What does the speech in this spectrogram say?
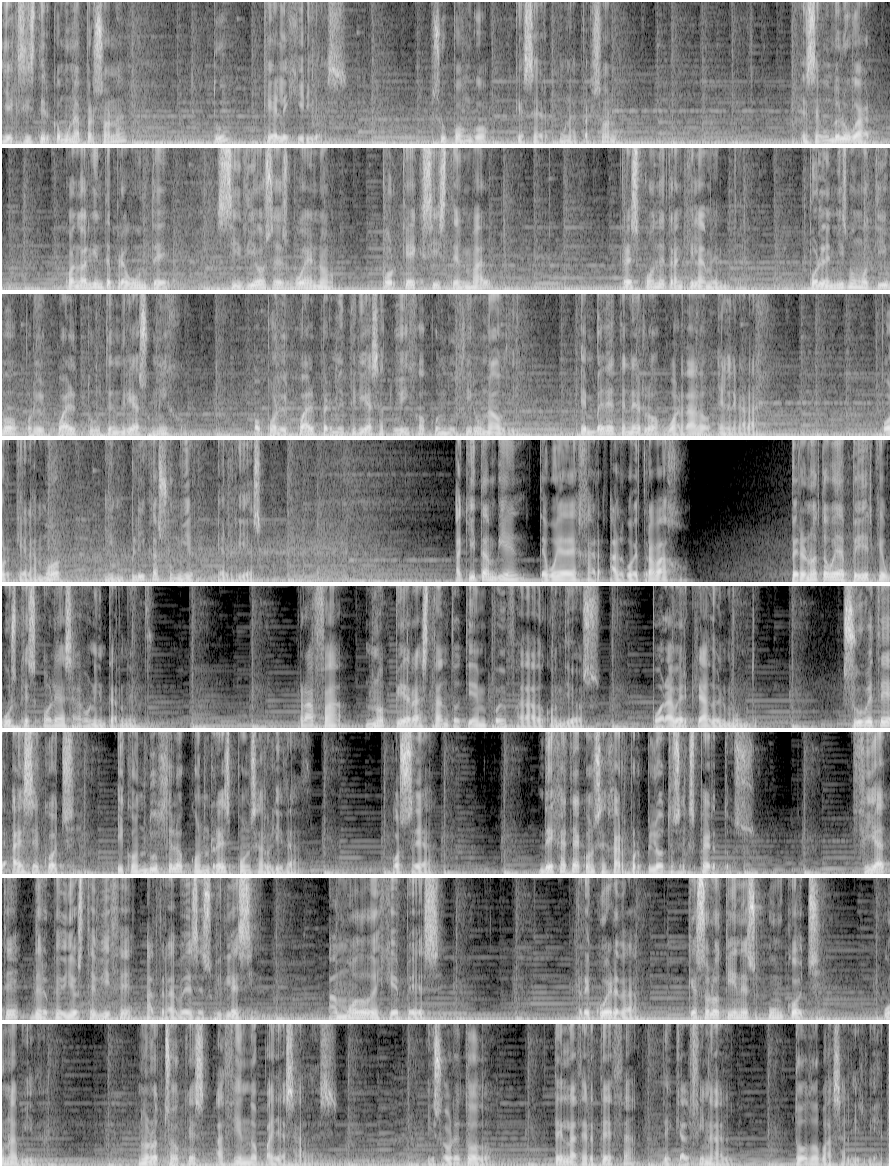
y existir como una persona, ¿tú qué elegirías? Supongo que ser una persona. En segundo lugar, cuando alguien te pregunte si Dios es bueno, ¿por qué existe el mal? Responde tranquilamente, por el mismo motivo por el cual tú tendrías un hijo, o por el cual permitirías a tu hijo conducir un Audi, en vez de tenerlo guardado en el garaje. Porque el amor implica asumir el riesgo. Aquí también te voy a dejar algo de trabajo, pero no te voy a pedir que busques o leas algo en Internet. Rafa, no pierdas tanto tiempo enfadado con Dios por haber creado el mundo. Súbete a ese coche y condúcelo con responsabilidad. O sea, déjate aconsejar por pilotos expertos. Fíate de lo que Dios te dice a través de su iglesia, a modo de GPS. Recuerda que solo tienes un coche, una vida. No lo choques haciendo payasadas. Y sobre todo, ten la certeza de que al final todo va a salir bien.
